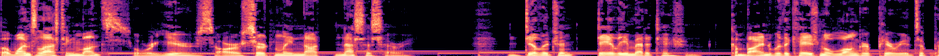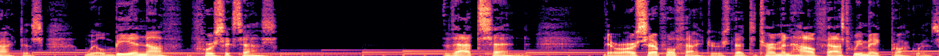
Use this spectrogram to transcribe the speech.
but ones lasting months or years are certainly not necessary. Diligent daily meditation, combined with occasional longer periods of practice, will be enough for success. That said, there are several factors that determine how fast we make progress.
